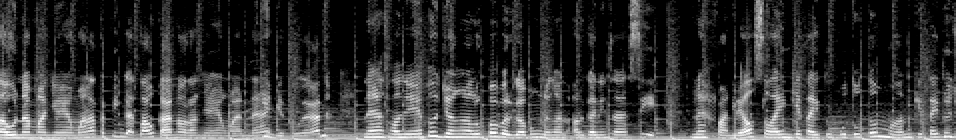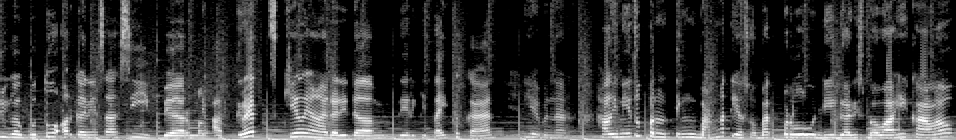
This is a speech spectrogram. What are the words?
Tahu namanya yang mana tapi nggak tahu kan orangnya yang mana gitu kan. Nah, selanjutnya itu jangan lupa bergabung dengan organisasi. Nah, Pandel, selain kita itu butuh teman, kita itu juga butuh organisasi biar mengupgrade skill yang ada di dalam diri kita itu kan. Iya benar. Hal ini itu penting banget ya sobat. Perlu digarisbawahi kalau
